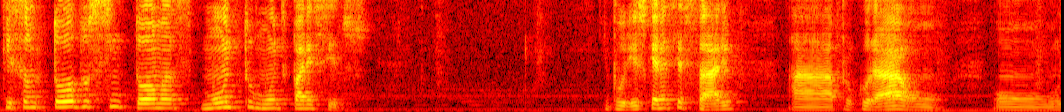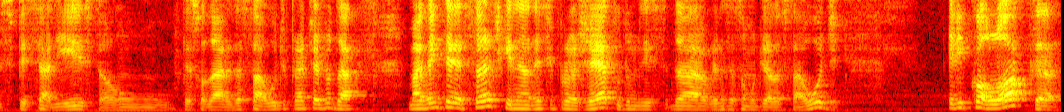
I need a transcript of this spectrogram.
que são todos sintomas muito, muito parecidos. E por isso que é necessário a, ah, procurar um, um especialista, um pessoal da área da saúde para te ajudar. Mas é interessante que nesse projeto do, da Organização Mundial da Saúde, ele coloca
